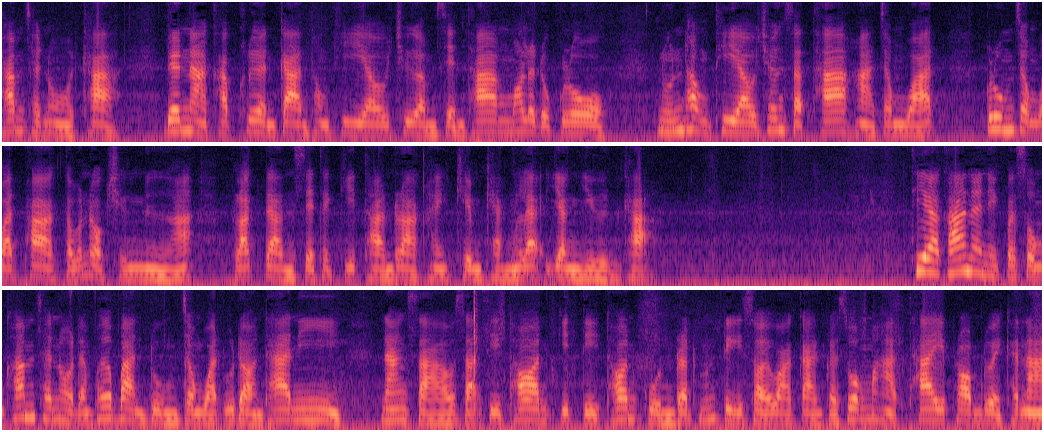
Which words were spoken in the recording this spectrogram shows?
ข้ามโนดค่ะ เดินหน้าขับเคลื่อนการท่องเที่ยวเชื่อมเส้นทางมรดกโลก หนุนท่องเที่ยวเชิงศรัทธาหาจังหวัด กลุ่มจังหวัดภาคตะวันออกเฉียงเหนือผลักดันเศรษฐกิจฐานรากให้เข้มแข็งและยั่งยืนค่ะ ที่อาคารอเนกประสงค์ข้ามโฉนดอำเภอบ้านดุงจังหวัดอุดรธานี นางสาวสศิธรกิติท่อนกุลรัฐมนตรีซอยว่าการกระทรวงมหาดไทยพร้อมด้วยคณะ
